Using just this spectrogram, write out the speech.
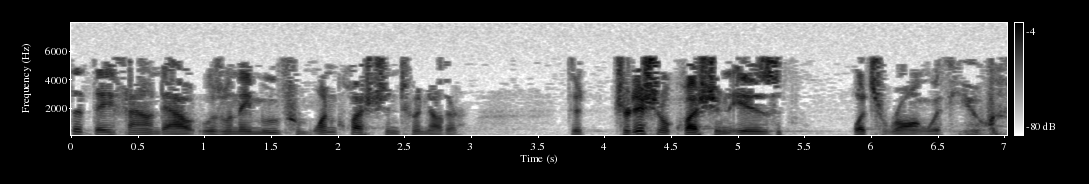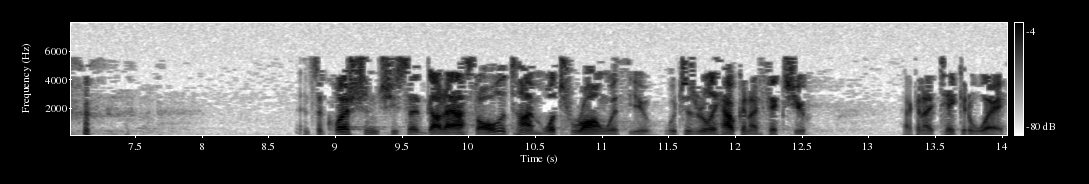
that they found out was when they moved from one question to another. The traditional question is, What's wrong with you? it's a question she said got asked all the time. What's wrong with you? Which is really, how can I fix you? How can I take it away?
